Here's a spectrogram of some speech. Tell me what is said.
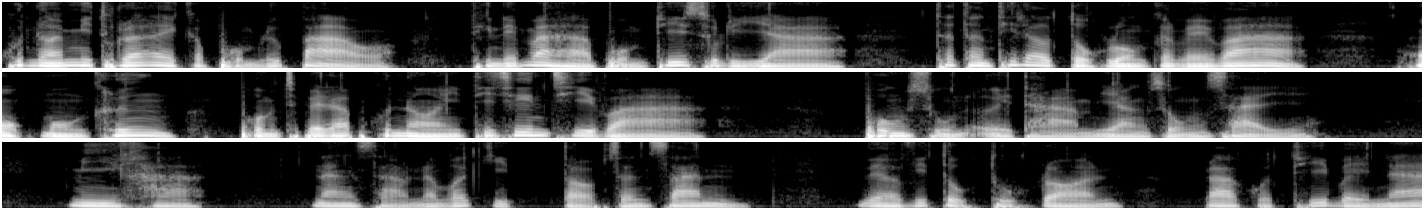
คุณน้อยมีธุระอะไรกับผมหรือเปล่า ถึงได้มาหาผมที่สุริยา ถ้าทั้งที่เราตกลงกันไว้ว่าหกโมงครึ่งผมจะไปรับคุณน้อยที่ชื่นชีวา พงศูนย์เอ่ยถามอย่างสงสัย มีค่ะ นางสาวนวกิจตอบสั้นๆ แวววิตกทุกข์ร้อน ปรากฏที่ใบหน้า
